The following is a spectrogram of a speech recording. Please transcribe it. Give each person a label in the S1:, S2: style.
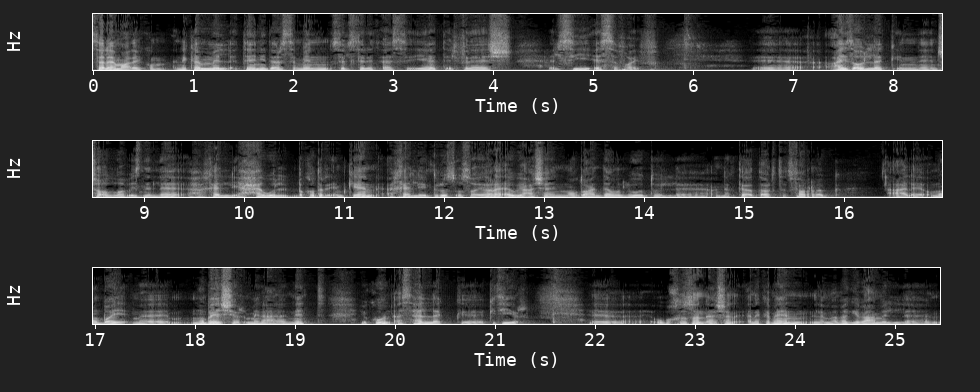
S1: السلام عليكم. نكمل تاني درس من سلسلة أساسيات ال Flash ال CS 5 آه عايز أقول لك إن إن شاء الله بإذن الله هخلي هحاول بقدر الإمكان أخلي الدروس قصيرة قوي عشان موضوع ال download وانك تقدر تتفرج على موبايل مباشر من على النت يكون أسهل لك كتير. آه وبخصوصا عشان أنا كمان لما باجي بعمل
